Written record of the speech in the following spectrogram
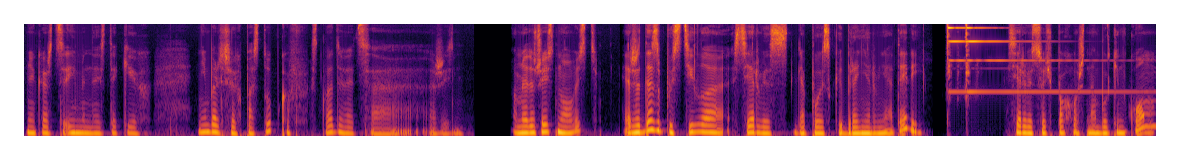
мне кажется, именно из таких небольших поступков складывается жизнь. У меня тоже есть новость. РЖД запустила сервис для поиска и бронирования отелей. Сервис очень похож на Booking.com,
